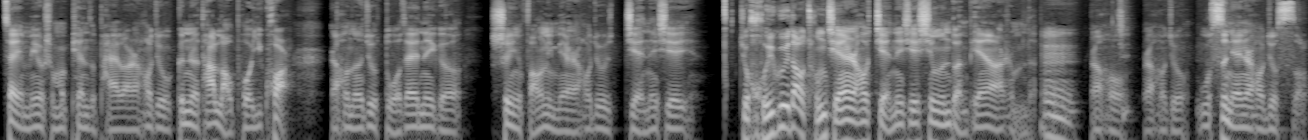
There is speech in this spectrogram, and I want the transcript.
再也没有什么片子拍了，然后就跟着他老婆一块儿，然后呢就躲在那个摄影房里面，然后就剪那些，就回归到从前，然后剪那些新闻短片啊什么的，嗯然后然后就五四年，然后就死了，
